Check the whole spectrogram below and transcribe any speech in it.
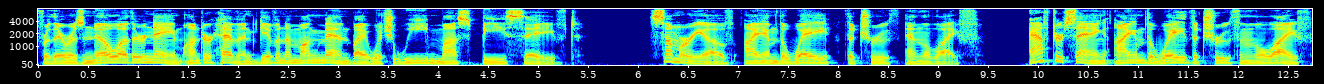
for there is no other name under heaven given among men by which we must be saved. Summary of I am the way, the truth, and the life. After saying, I am the way, the truth, and the life,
